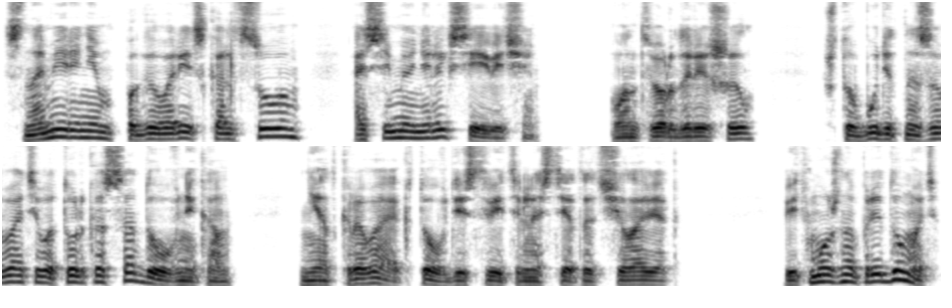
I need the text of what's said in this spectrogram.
с намерением поговорить с Кольцовым о Семене Алексеевиче. Он твердо решил, что будет называть его только садовником, не открывая, кто в действительности этот человек. Ведь можно придумать,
